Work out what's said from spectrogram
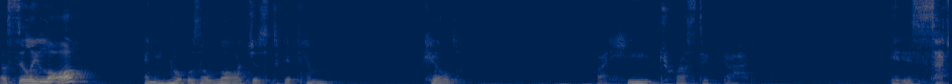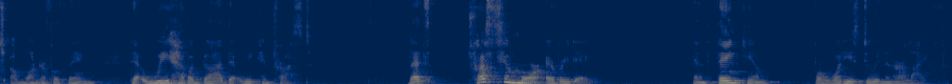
a silly law, and he knew it was a law just to get him killed. But he trusted God. It is such a wonderful thing that we have a God that we can trust. Let's trust him more every day and thank him for what he's doing in our life.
